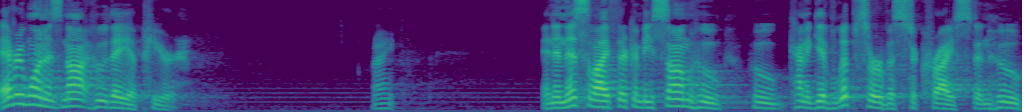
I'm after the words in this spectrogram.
everyone is not who they appear, right? And in this life, there can be some who, who kind of give lip service to Christ and who,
